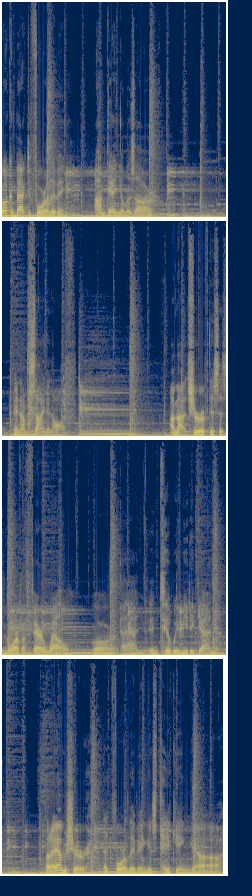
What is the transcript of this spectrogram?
Welcome back to For a Living. I'm Daniel Lazar, and I'm signing off. I'm not sure if this is more of a farewell or an until we meet again, but I am sure that For a Living is taking, uh,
